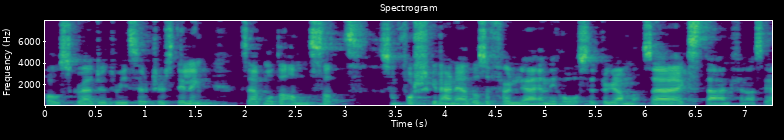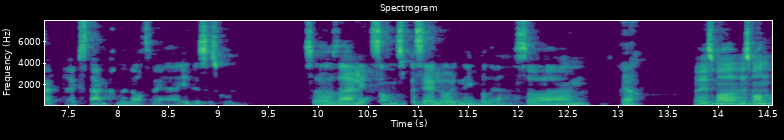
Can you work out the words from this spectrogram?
postgraduate researcher-stilling. Så jeg er på en måte ansatt som forsker her nede, og så følger jeg NIH sitt program. Da. Så jeg er eksternt finansiert, ekstern kandidat ved idrettshøyskolen. Så det er en litt sånn spesiell ordning på det. Så um, ja. hvis, man, hvis, man,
